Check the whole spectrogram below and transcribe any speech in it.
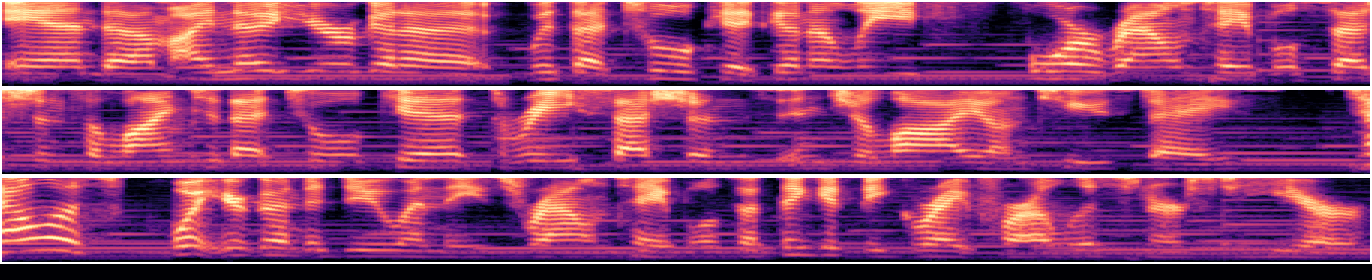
and um, I know you're to, with that toolkit, to lead four roundtable sessions aligned to that toolkit, three sessions in July on Tuesdays. Tell us what you're going to do in these roundtables. I think it'd be great for our listeners to hear.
